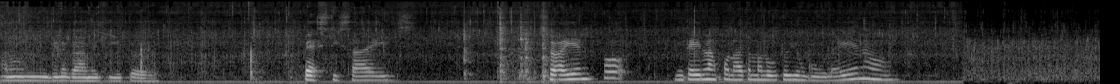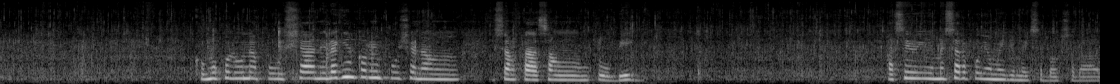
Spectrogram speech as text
anong ginagamit dito eh. Pesticides. So, ayan po. Hintayin lang po natin maluto yung gulay. Ayan o. Kumukulo na po siya. Nilagyan ko rin po siya ng isang tasang tubig. Kasi masarap po yung medyo may sabaw-sabaw.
